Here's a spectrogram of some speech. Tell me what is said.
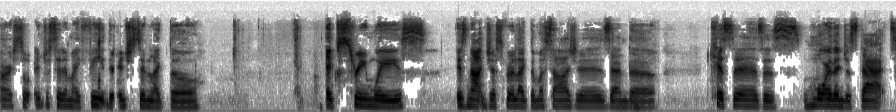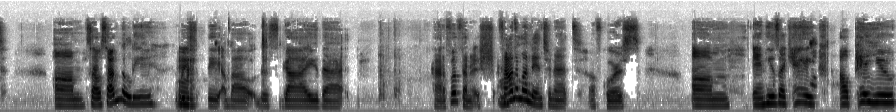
are so interested in my feet, they're interested in like the extreme ways. Is not just for like the massages and the kisses, is more than just that. Um, so I was talking to Lee Mm. recently about this guy that had a foot fetish. I found him on the internet, of course. Um, and he's like, Hey, I'll pay you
